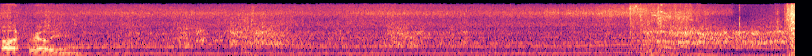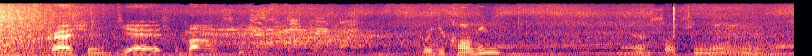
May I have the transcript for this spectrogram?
Off-roading. Crashing. Yeah, it's the bomb ski. What'd you call me? Yeah, such names.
